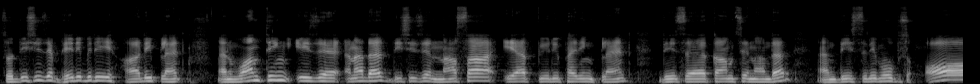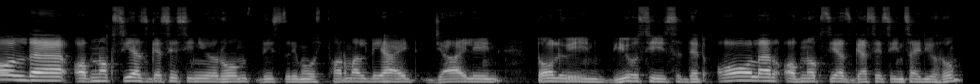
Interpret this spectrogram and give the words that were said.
So this is a very very hardy plant. And one thing is uh, another this is a nasa air purifying plant this uh, comes in under and this removes all the obnoxious gases in your home this removes formaldehyde xylene toluene, VOCs, that all are obnoxious gases inside your home.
